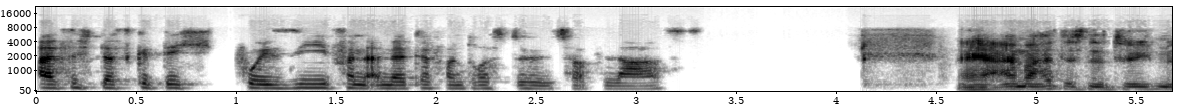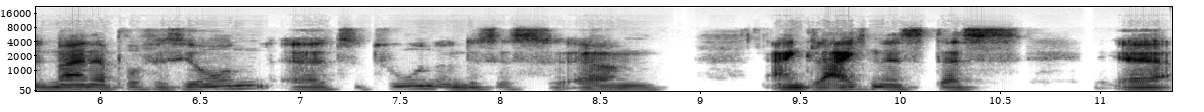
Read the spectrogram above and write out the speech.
als ich das Gedicht Poesie von Annette von Droste-Hülshoff las? Naja, einmal hat es natürlich mit meiner Profession äh, zu tun und es ist ähm, ein Gleichnis, das äh,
